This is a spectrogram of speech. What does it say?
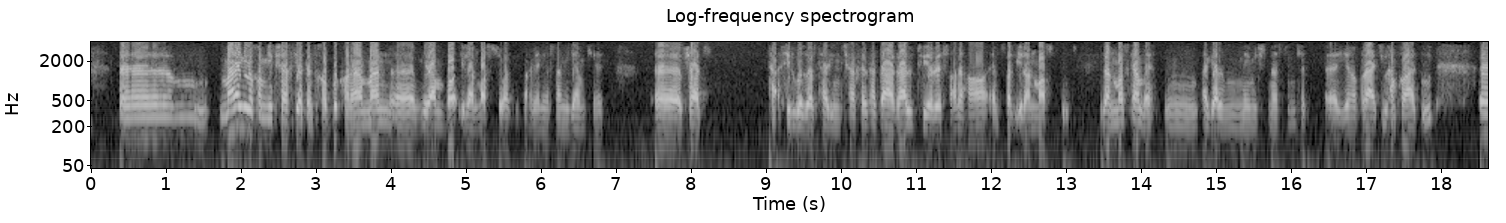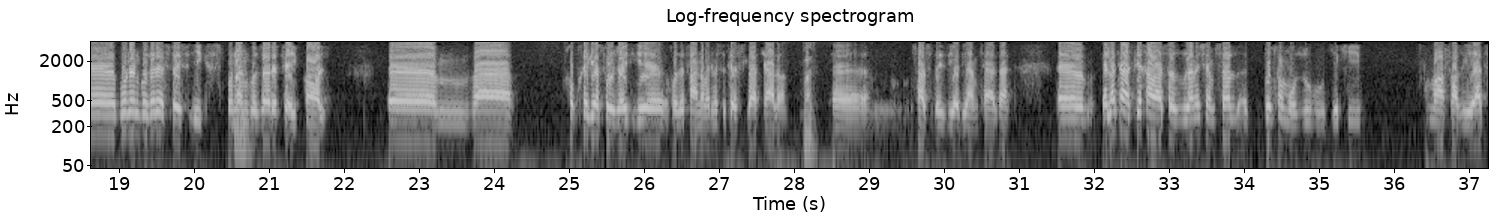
من اگه بخوام یک شخصیت انتخاب بکنم من میرم با ایلان ماسک صحبت می‌کنم. یعنی اصلا میگم که شاید تاثیرگذارترین شخصیت حداقل توی رسانه ها امسال ایلان ماسک بود. ایلان ماسک هم اگر نمی‌شناسیم که یه نفر عجیب هم خواهد بود. بنیانگذار اسپیس ایکس بنیانگذار پیپال. و خب خیلی از پروژه دیگه خود فناوری مثل تسلا که الان بله. سرسدای زیادی هم کردن. علت اصلی خبرساز بودنش امسال دو تا موضوع بود. یکی موفقیت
